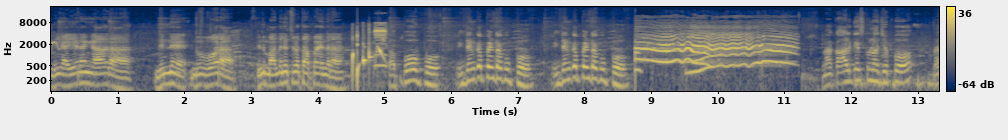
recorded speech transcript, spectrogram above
నీ అయ్యనం కాదురా. నిన్నే నువ్వు పోరా నిన్ను మందలించడం తప్పైందిరా. తప్పు ఉప్పు. ఇంటెనక పెంట కుప్పు. ఇంటెనక పెంట కుప్పు. నా కాలుకేసుకున్నావు చెప్పు. నా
